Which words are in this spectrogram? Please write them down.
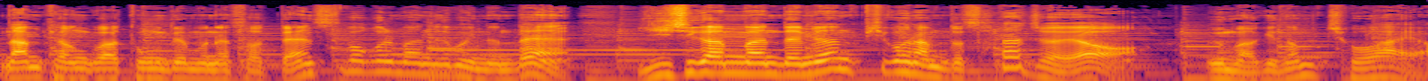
남편과 동대문에서 댄스복을 만들고 있는데 이 시간만 되면 피곤함도 사라져요. 음악이 너무 좋아요.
